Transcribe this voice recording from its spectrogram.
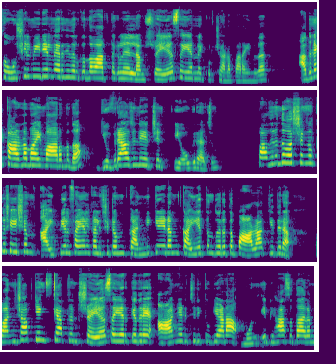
സോഷ്യൽ മീഡിയയിൽ നിറഞ്ഞു നിൽക്കുന്ന വാർത്തകളിലെല്ലാം ശ്രേയസ് അയ്യറിനെ കുറിച്ചാണ് പറയുന്നത്. അതിനെ കാരണമായി മാറുന്നത് യുവരാജിന്റെ അച്ഛൻ യോഗരാജും. പതിനൊന്ന് വർഷങ്ങൾക്ക് ശേഷം ഐ പി എൽ ഫൈനൽ കളിച്ചിട്ടും കന്നിക്കിരീടം കയ്യെത്തും ദൂരത്ത് പാഴാക്കിയതിന് പഞ്ചാബ് കിങ്സ് ക്യാപ്റ്റൻ ശ്രേയസ് അയ്യർക്കെതിരെ ആഞ്ഞടിച്ചിരിക്കുകയാണ് മുൻ ഇതിഹാസ താരം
